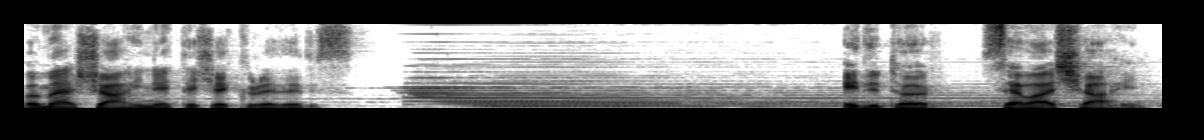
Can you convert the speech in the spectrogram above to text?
Ömer Şahin'e teşekkür ederiz. Editör Seval Şahin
